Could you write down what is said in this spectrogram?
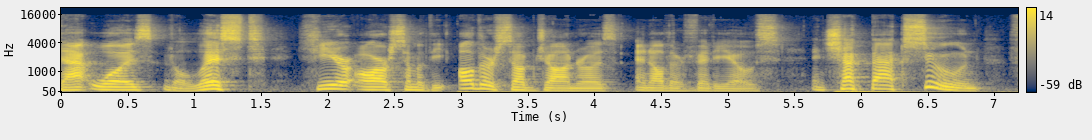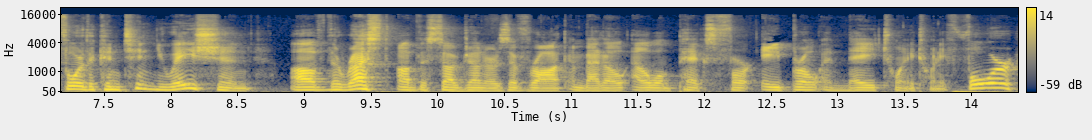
that was the list. Here are some of the other subgenres and other videos. And check back soon for the continuation of the rest of the subgenres of rock and metal album picks for April and May 2024,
